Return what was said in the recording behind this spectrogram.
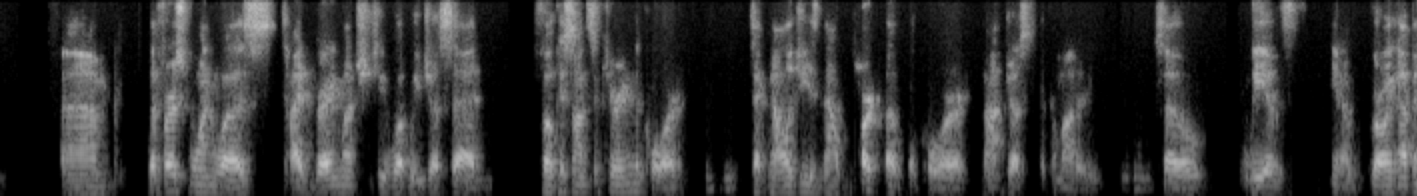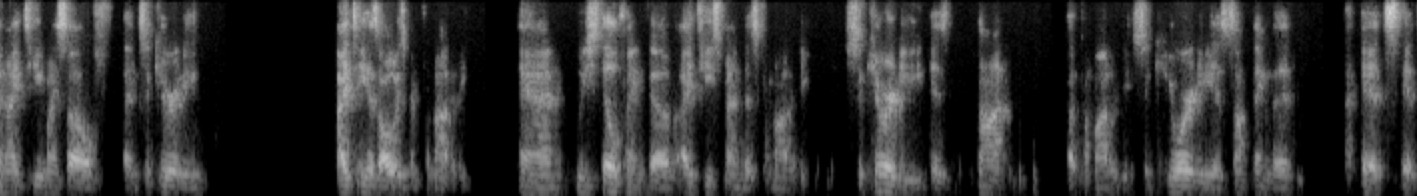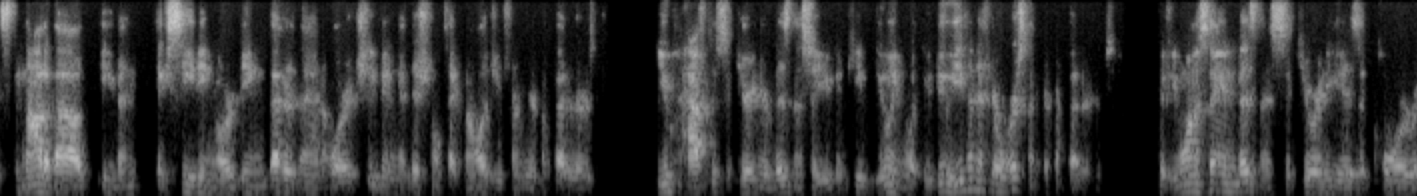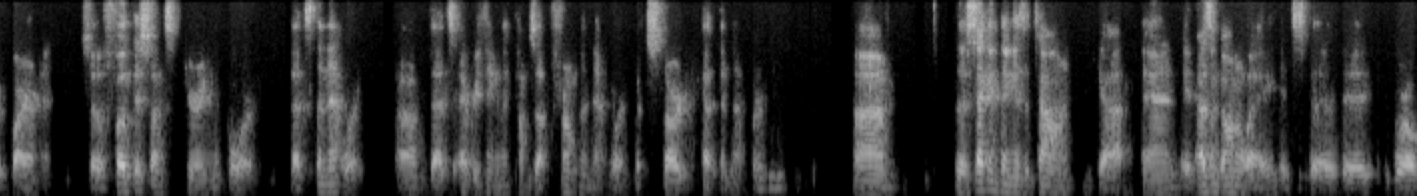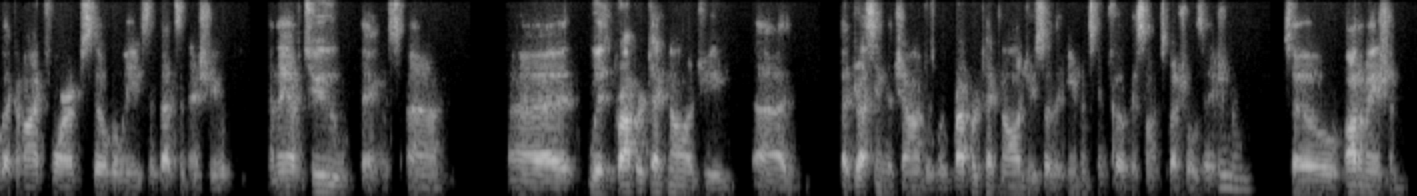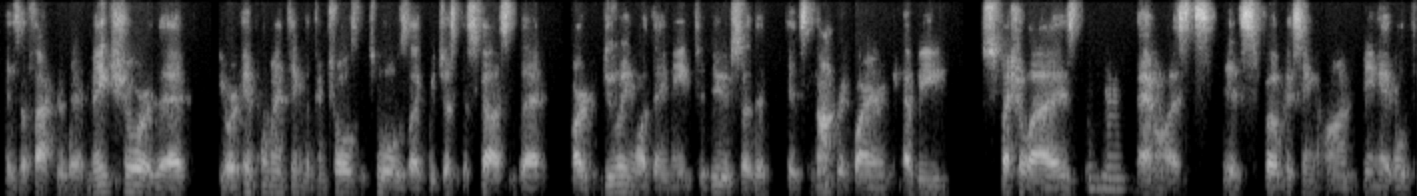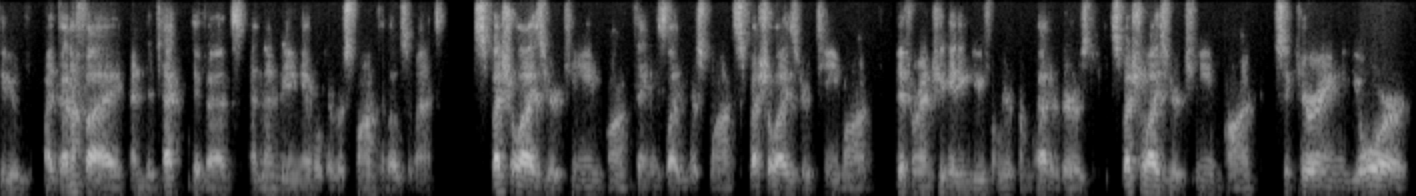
Um, the first one was tied very much to what we just said. Focus on securing the core. Mhm. Technology is now part of the core, not just a commodity. Mhm. So we have, you know, growing up in IT myself and security. IT has always been commodity. And we still think of IT spend as commodity. Security is not a commodity. Security is something that it's, it's not about even exceeding or being better than or achieving additional technology from your competitors. you have to secure your business so you can keep doing what you do, even if you're worse than your competitors. If you want to stay in business, security is a core requirement. So focus on securing the core. That's the network. Um, that's everything that comes up from the network, but start at the network. Um, the second thing is a talent gap, and it hasn't gone away. It's the, the World Economic Forum still believes that that's an issue. And they have two things. Um, uh, with proper technology, uh, addressing the challenges with proper technology so that humans can focus on specialization. Mm -hmm. So automation is a factor there. Make sure that you're implementing the controls, the tools like we just discussed that are doing what they need to do so that it's not requiring heavy specialized mm -hmm. analysts. It's focusing on being able to identify and detect events and then being able to respond to those events. Specialize your team on things like response, specialize your team on differentiating you from your competitors, specialize your team on securing your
